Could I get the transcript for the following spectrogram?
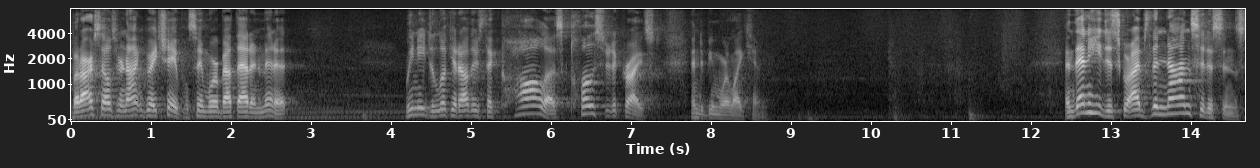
But ourselves are not in great shape. We'll say more about that in a minute. We need to look at others that call us closer to Christ and to be more like Him. And then he describes the non citizens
